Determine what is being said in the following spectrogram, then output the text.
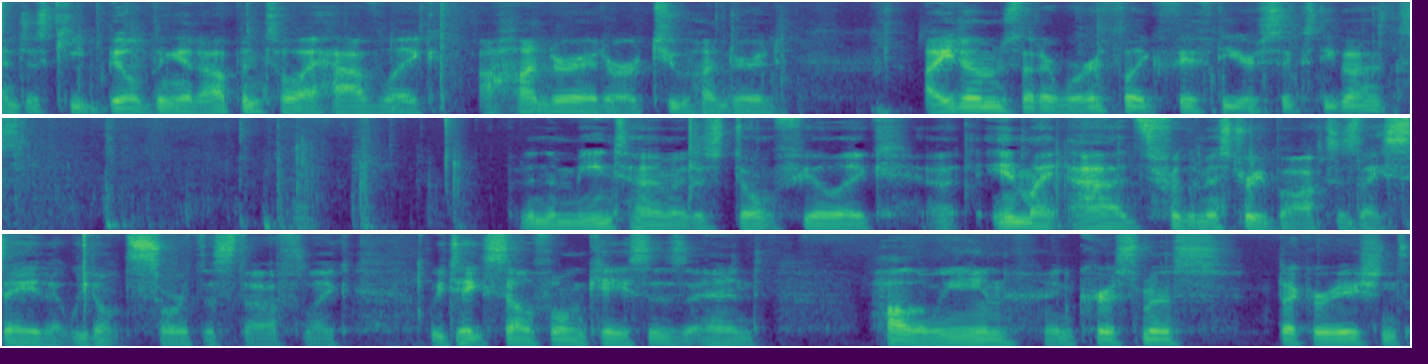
and just keep building it up until I have like a hundred or 200 items that are worth like 50 or 60 bucks. But in the meantime, I just don't feel like uh, in my ads for the mystery boxes, I say that we don't sort the stuff. Like we take cell phone cases and Halloween and Christmas decorations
